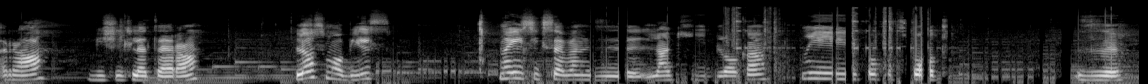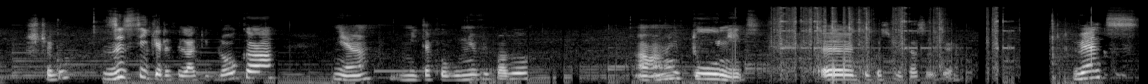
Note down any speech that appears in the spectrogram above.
ra bicykletera Los Mobiles no i Six Seven z Lucky Blocka no i hotspot z z czego? Z Secret Lucky Blocka. Nie mi tak ogólnie wypadło. A, no i tu nic. E, tylko sobie sobie. Więc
